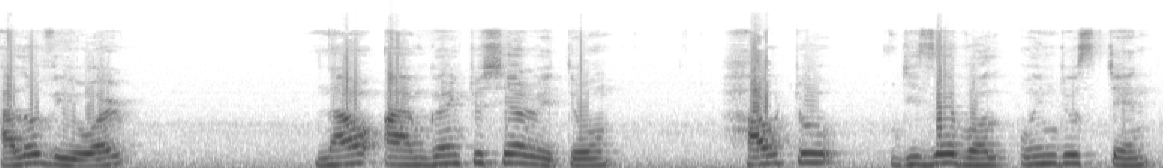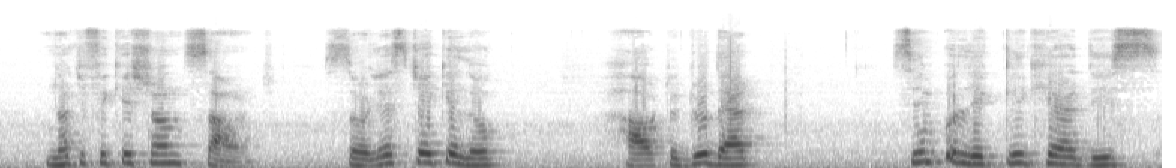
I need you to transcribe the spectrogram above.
hello viewer. Now I am going to share with you how to disable Windows 10 notification sound. So let's take a look how to do that. Simply click here this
